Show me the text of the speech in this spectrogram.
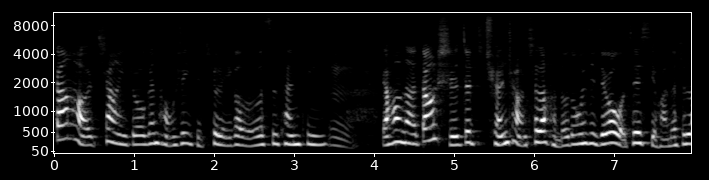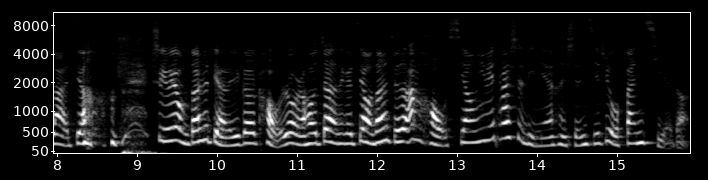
刚好上一周跟同事一起去了一个俄罗斯餐厅，嗯然后呢，当时就全场吃了很多东西，结果我最喜欢的是辣酱，是因为我们当时点了一个烤肉，然后蘸了那个酱，我当时觉得啊好香，因为它是里面很神奇，是有番茄的，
